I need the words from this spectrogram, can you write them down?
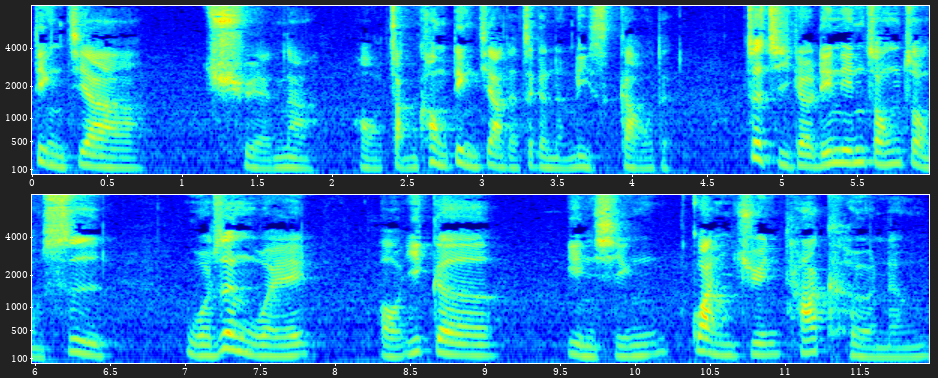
定价权呐，哦，掌控定价的这个能力是高的。这几个林林总总是我认为哦，一个隐形冠军，他可能。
